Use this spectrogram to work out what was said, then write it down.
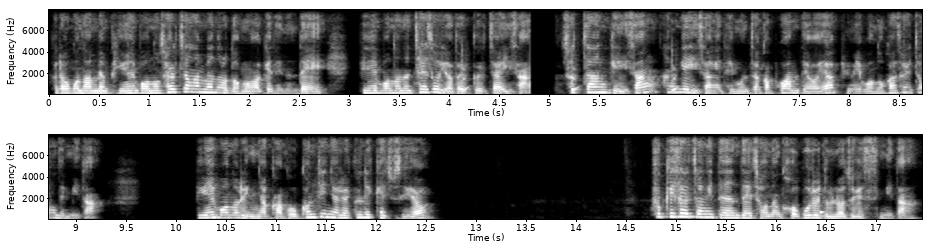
그러고 나면 비밀번호 설정 화면으로 넘어가게 되는데 비밀번호는 최소 8글자 이상, 숫자 1개 이상, 1개 이상의 대문자가 포함되어야 비밀번호가 설정됩니다. 비밀번호를 입력하고 컨티뉴를 클릭해 주세요. 쿠키 설정이 되는데 저는 거부를 눌러주겠습니다.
